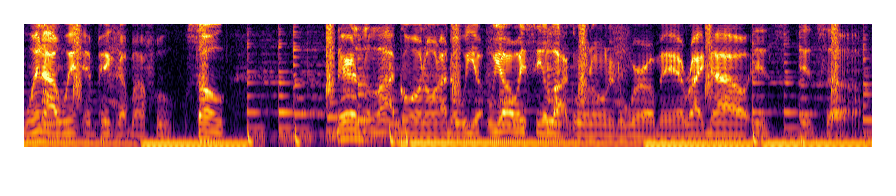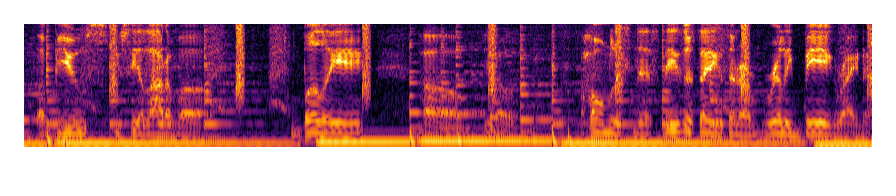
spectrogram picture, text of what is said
when I went and picked up my food. So there's a lot going on. I know we we always see a lot going on in the world, man. Right now, it's it's uh, abuse. You see a lot of uh, bullying. Uh, you know, homelessness. These are things that are really big right now.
